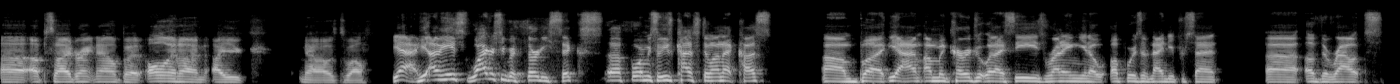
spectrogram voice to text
uh, upside right now, but all in on Aiyuk now as well. Yeah, he, I mean he's wide receiver 36 uh, for me, so he's kind of still on that cusp. Um, but yeah, I'm, I'm, encouraged with what I see. He's running, you know, upwards of 90% uh, of the routes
